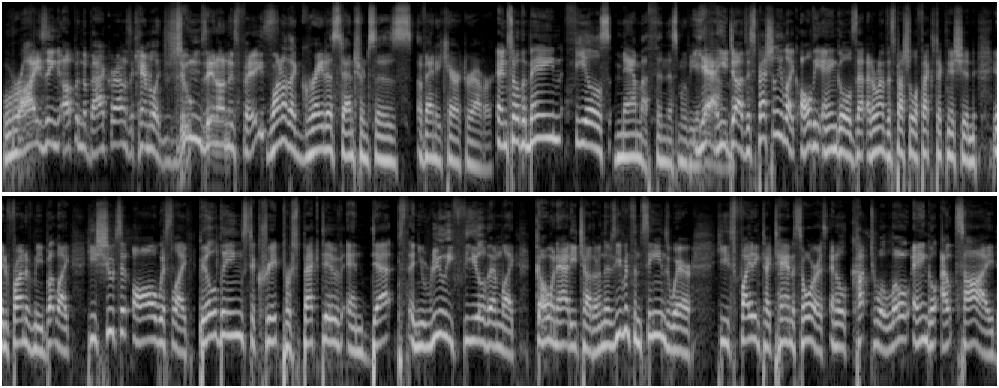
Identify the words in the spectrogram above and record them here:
rising up in the background as the camera like zooms in on his face. One of the greatest entrances of any character ever. and so the main Feels mammoth in this movie. Yeah, again. he does. Especially like all the angles that I don't have the special effects technician in front of me, but like he shoots it all with like buildings to create perspective and depth, and you really feel them like going at each other. And there's even some scenes where he's fighting Titanosaurus, and it'll cut to a low angle outside,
